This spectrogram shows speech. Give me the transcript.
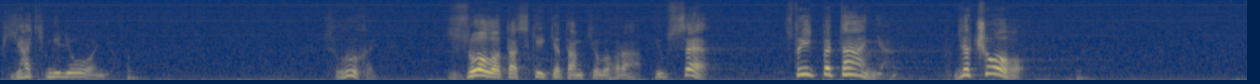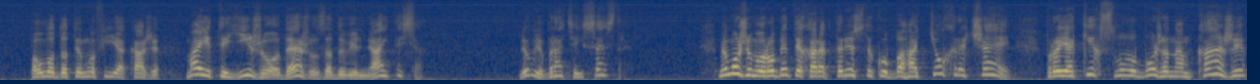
5 мільйонів. Слухайте, золота скільки там кілограм, і все. Стоїть питання. Для чого? Павло до Тимофія каже, маєте їжу, одежу, задовільняйтеся. Любі браття і сестри. Ми можемо робити характеристику багатьох речей, про яких Слово Боже нам каже,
